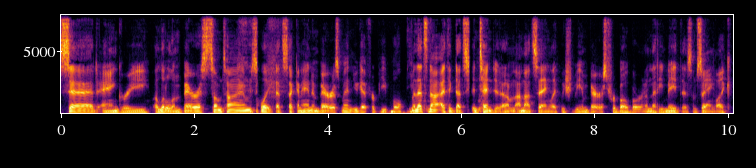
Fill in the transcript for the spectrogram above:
sad, angry, a little embarrassed sometimes, like that secondhand embarrassment you get for people. And that's not, I think that's intended. I'm, I'm not saying like we should be embarrassed for Bo Burnham that he made this. I'm saying like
